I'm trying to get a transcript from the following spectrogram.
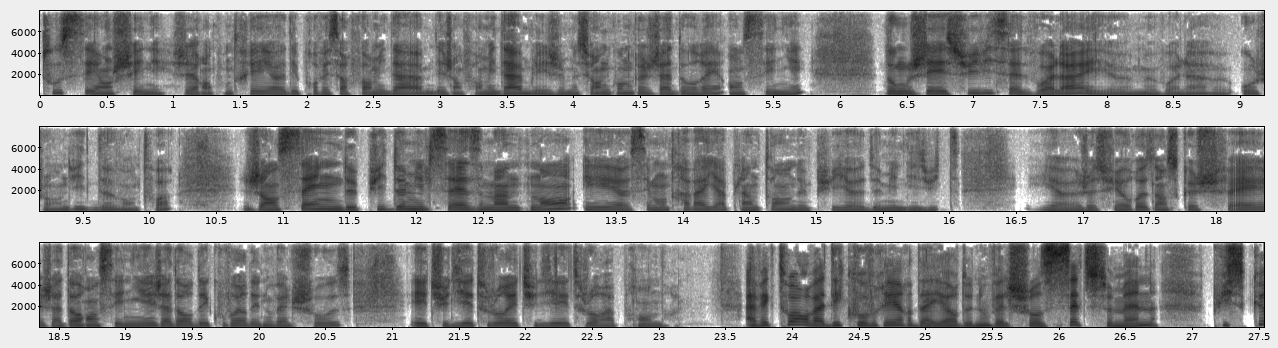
tout s'est enchaîné. J'ai rencontré euh, des professeurs formidables, des gens formidables, et je me suis rendu compte que j'adorais enseigner. Donc j'ai suivi cette voie-là et euh, me voilà aujourd'hui devant toi. J'enseigne depuis 2016 maintenant, et c'est mon travail à plein temps depuis 2018. Et je suis heureuse dans ce que je fais. J'adore enseigner, j'adore découvrir des nouvelles choses, étudier, toujours étudier et toujours apprendre. Avec toi, on va découvrir d'ailleurs de nouvelles choses cette semaine, puisque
